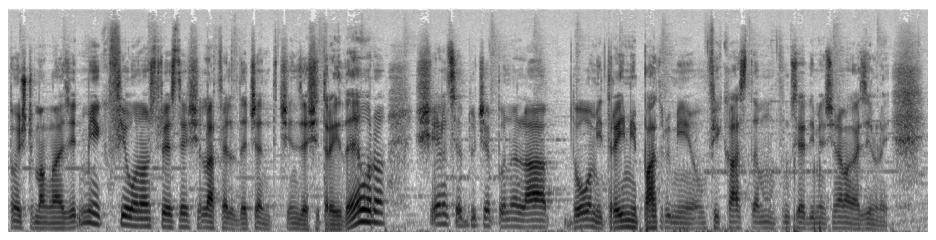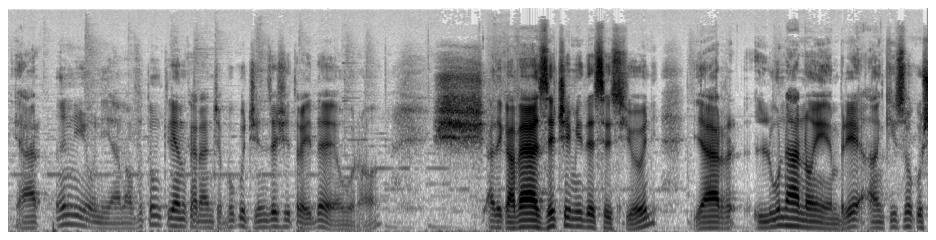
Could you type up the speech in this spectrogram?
nu știu, magazin mic, fiul nostru este și la fel decent, 53 de euro și el se duce până la 2000, 3000, 4000, un fi custom în funcție de dimensiunea magazinului. Iar în iunie am avut un client care a început cu 53 de euro, și, adică avea 10.000 de sesiuni, iar luna noiembrie a închis-o cu 650.000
